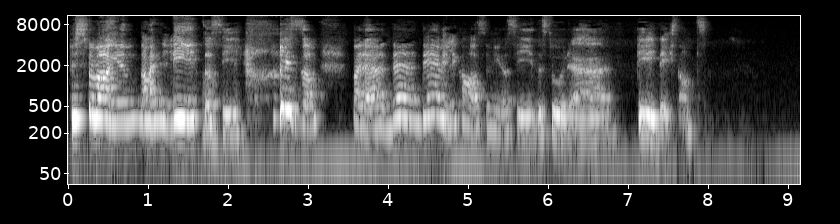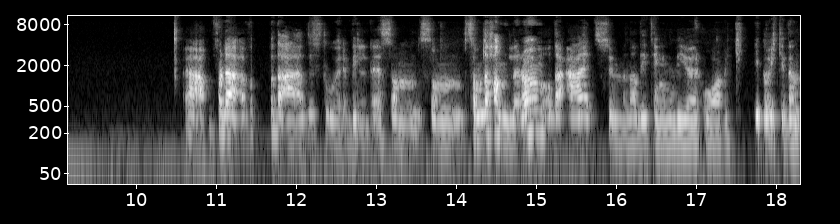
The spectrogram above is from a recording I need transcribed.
Pust med magen. Det har lite å si. liksom, bare, det, det, vil ikke ha så mye å si i det store bildet, ikke sant. Ja, for det, for det, er det store bildet som, som, som, det handler om. Og det er summen av de tingene vi gjør over tid, og ikke den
